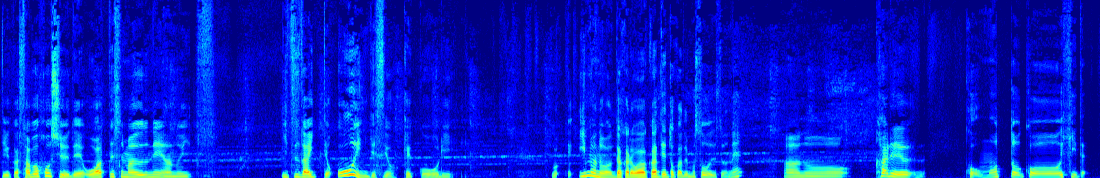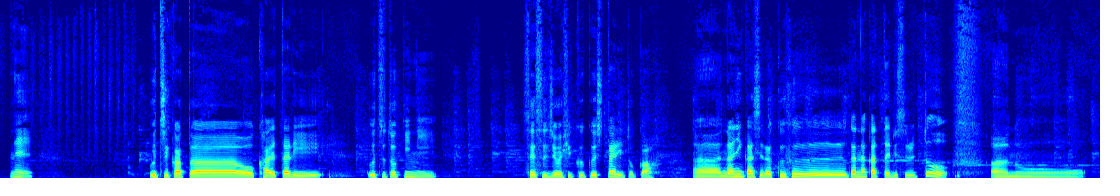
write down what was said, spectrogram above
ていうか、サブ補修で終わってしまうね、あの、逸材って多いんですよ、結構、オリ。今の、だから若手とかでもそうですよね。あの、彼、こう、もっとこう、ひね、打ち方を変えたり、打つ時に背筋を低くしたりとか、あ何かしら工夫がなかったりすると、あのー、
